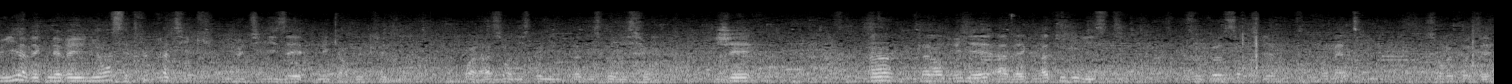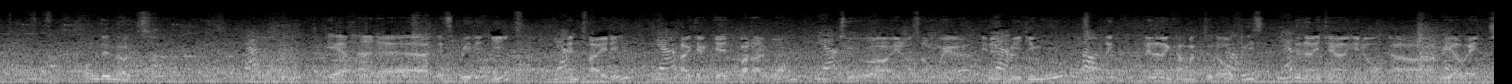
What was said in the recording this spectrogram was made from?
Aujourd'hui, avec mes réunions, c'est très pratique. On peut utiliser mes cartes de crédit. Voilà, sont à, disposition. J'ai un calendrier avec ma to-do list. Je peux sortir, remettre sur le côté, prendre des notes. Yeah, and uh, it's really neat Yeah. and tidy. Yeah. I can get what I want Yeah. to uh, meeting room or Oh. something, and then I come back to the office. Yeah. Then I can you know uh, rearrange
